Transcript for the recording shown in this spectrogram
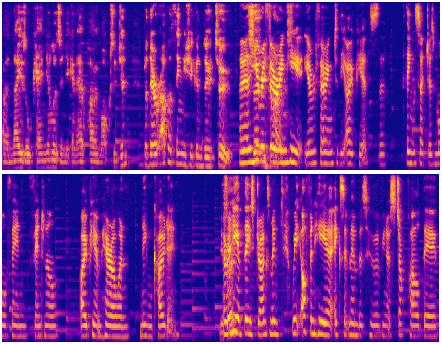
a nasal cannulas, and you can have home oxygen. But there are other things you can do too. Uh, you're referring drugs. here. You're referring to the opiates, the things such as morphine, fentanyl, opium, heroin, and even codeine. Yes, are any of these drugs? I mean, we often hear exit members who have, you know, stockpiled their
